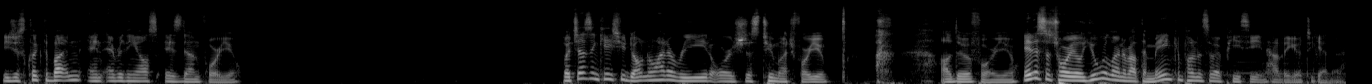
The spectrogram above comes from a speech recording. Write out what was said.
You just click the button and everything else is done for you. But just in case you don't know how to read or it's just too much for you, I'll do it for you. In this tutorial, you will learn about the main components of a PC and how they go together.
